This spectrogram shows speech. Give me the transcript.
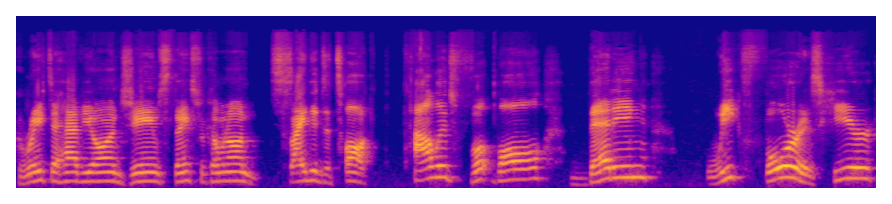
Great to have you on, James. Thanks for coming on. Excited to talk college football betting. Week four is here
